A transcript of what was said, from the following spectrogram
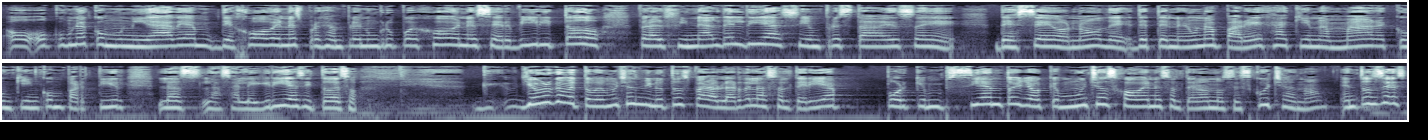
o, una comunidad de, de, jóvenes, por ejemplo, en un grupo de jóvenes, servir y todo, pero al final del día siempre está ese deseo, ¿no? De, de tener una pareja a quien amar, con quien compartir las, las alegrías y todo eso. Yo creo que me tomé muchos minutos para hablar de la soltería, porque siento yo que muchos jóvenes solteros nos escuchan, ¿no? Entonces,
